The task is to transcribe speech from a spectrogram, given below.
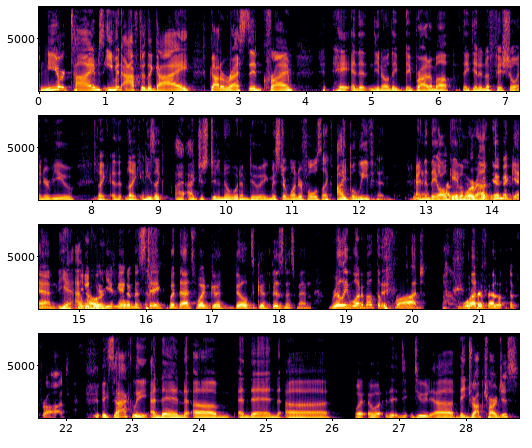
New York Times. Even after the guy got arrested, crime hey and then you know they they brought him up. They did an official interview. Like like and he's like i, I just didn't know what i'm doing. Mr wonderful was like i believe him. And yeah, then they all I gave him work around with him again. Yeah i you would know, work. he made a mistake but that's what good builds good businessmen. Really what about the fraud? What about the fraud? Exactly. And then um and then uh what, what dude uh they dropped charges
